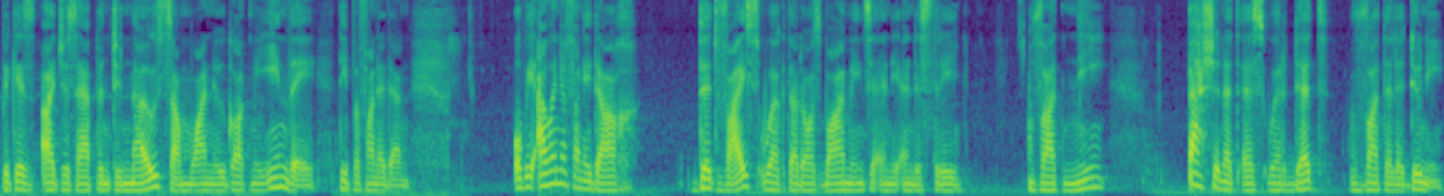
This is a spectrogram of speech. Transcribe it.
because I just happen to know someone who got me in there tipe van 'n ding. Op die ouene van die dag dit wys ook dat daar's baie mense in die industrie wat nie passionate is oor dit wat hulle doen nie.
